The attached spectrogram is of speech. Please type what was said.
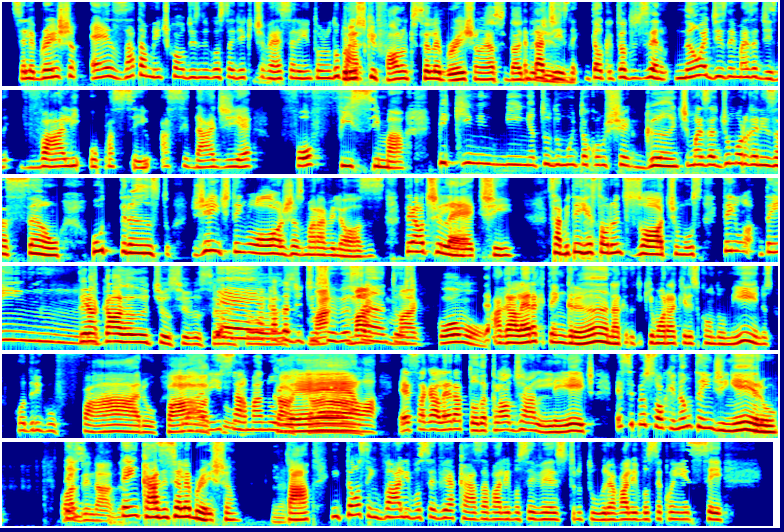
Celebration é exatamente o que o Walt Disney gostaria que tivesse ali em torno do Por parque. isso que falam que Celebration é a cidade É da, da Disney. Disney. Então, o que eu tô dizendo, não é Disney, mas é Disney. Vale o passeio. A cidade é fofíssima, pequenininha, tudo muito aconchegante, mas é de uma organização, o trânsito. Gente, tem lojas maravilhosas, tem outlet, sabe? Tem restaurantes ótimos, tem tem Tem a casa do tio Silvio Santos. Tem a casa do tio Silvio Santos. Mas como? a galera que tem grana, que, que mora naqueles condomínios, Rodrigo Faro, Pato, Larissa Manuela, essa galera toda, Cláudia Leite, esse pessoal que não tem dinheiro, Quase nada. tem casa em Celebration. É. tá? Então, assim, vale você ver a casa, vale você ver a estrutura, vale você conhecer.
